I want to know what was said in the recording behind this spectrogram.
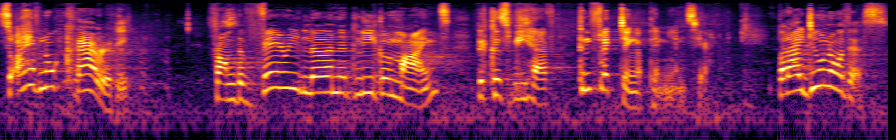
So I have no clarity from the very learned legal minds because we have conflicting opinions here. But I do know this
